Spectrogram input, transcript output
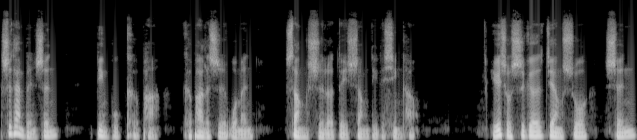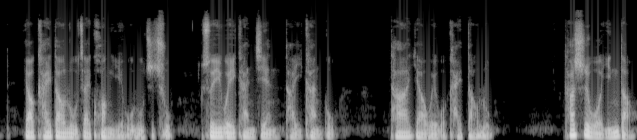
试探本身并不可怕，可怕的是我们丧失了对上帝的信靠。有一首诗歌这样说：“神要开道路在旷野无路之处，虽未看见，他已看顾，他要为我开道路。”他是我引导，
